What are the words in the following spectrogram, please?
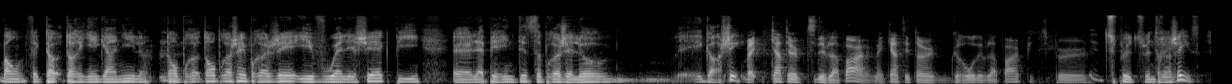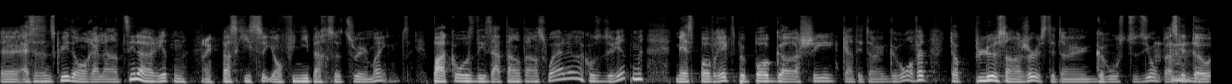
Bon, fait que t'as- t'as rien gagné. Là. Ton, pro- ton prochain projet est voué à l'échec, puis euh, la pérennité de ce projet-là est gâchée. Ben, quand tu es un petit développeur, mais quand tu es un gros développeur, puis tu peux. tu peux tuer une franchise. Euh, Assassin's Creed ont ralenti leur rythme Ouais. parce qu'ils ont fini par se tuer eux-mêmes. Pas à cause des attentes en soi, là, à cause du rythme, mais c'est pas vrai que tu peux pas gâcher quand tu es un gros. En fait, tu as plus en jeu si tu un gros studio parce que tu as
